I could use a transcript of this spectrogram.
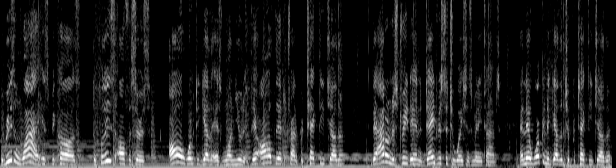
The reason why is because the police officers all work together as one unit. They're all there to try to protect each other. They're out on the street, they're in dangerous situations many times, and they're working together to protect each other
